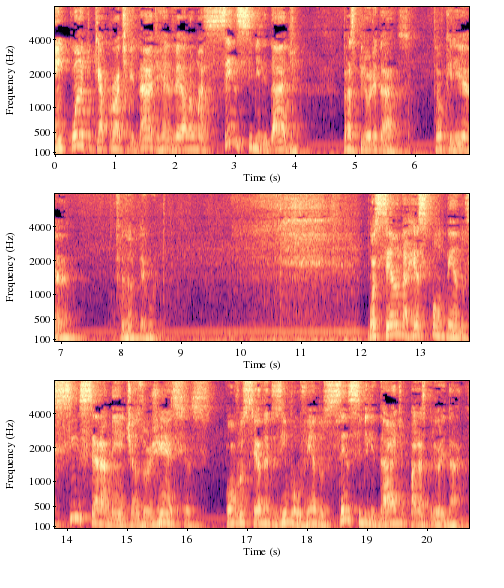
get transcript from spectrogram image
enquanto que a proatividade revela uma sensibilidade para as prioridades. Então eu queria fazer uma pergunta. Você anda respondendo sinceramente às urgências ou você anda desenvolvendo sensibilidade para as prioridades?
